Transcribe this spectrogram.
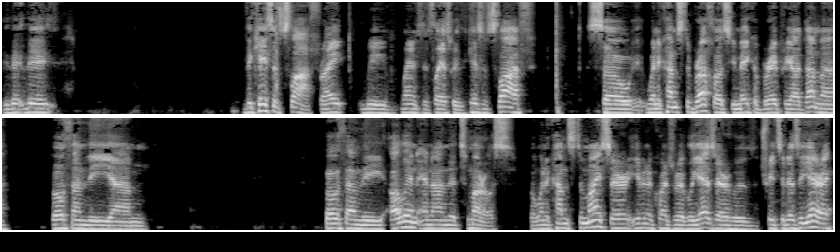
the, the the case of tzlaf, right? We went into this last week. The case of tzlaf. So when it comes to brachos, you make a bere priyadama both on the um, both on the Ulin and on the Tamaros. But when it comes to Meiser, even according to Rebbe Eliezer, who treats it as a Yerek,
